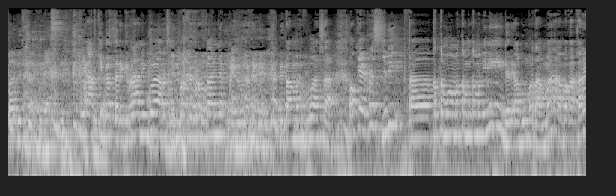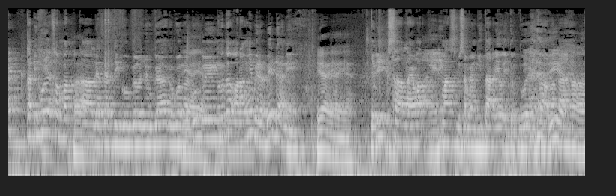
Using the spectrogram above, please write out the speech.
Bagus. Ini akibat dari gerah nih gue harus improv-improv banyak nih ditambah puasa. Oke, terus jadi eh, ketemu sama teman-teman ini dari album pertama apakah karena tadi gue sempat eh, lihat-lihat di Google juga, Google nggak Iya, googling itu orangnya beda-beda nih. Iya iya iya. Jadi selewat Orang ini. Mas bisa main gitar, yuk ikut gue itu apakah? Iya. heeh.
